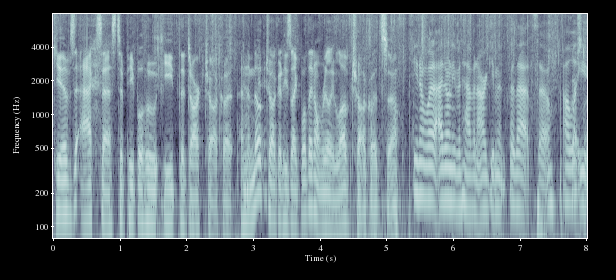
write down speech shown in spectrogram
gives access to people who eat the dark chocolate. And the milk chocolate, he's like, well, they don't really love chocolate, so You know what? I don't even have an argument for that, so I'll let you.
